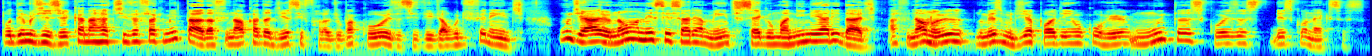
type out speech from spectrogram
podemos dizer que a narrativa é fragmentada, afinal, cada dia se fala de uma coisa, se vive algo diferente. Um diário não necessariamente segue uma linearidade, afinal, no, no mesmo dia podem ocorrer muitas coisas desconexas.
